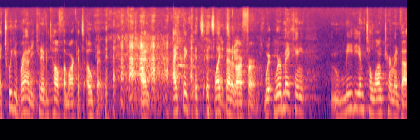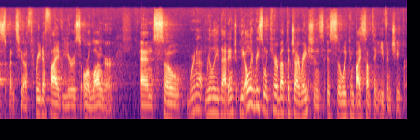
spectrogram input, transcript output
At Tweedy Browne, you can't even tell if the market's open. and I think it's, it's like that at our firm. We're, we're making medium to long term investments, you know, three to five years or longer. And so we're not really that interested. The only reason we care about the gyrations is so we can buy something even cheaper.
